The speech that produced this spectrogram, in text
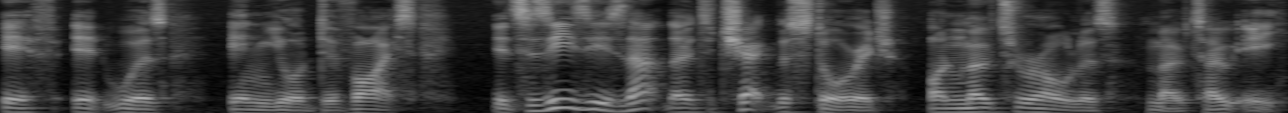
if it was in your device. It's as easy as that though to check the storage on Motorola's Moto E.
